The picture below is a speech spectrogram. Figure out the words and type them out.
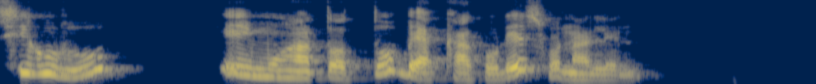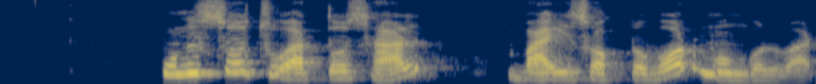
শ্রীগুরু এই মহাতত্ত্ব ব্যাখ্যা করে শোনালেন। উনিশশো চুয়াত্তর সাল বাইশ অক্টোবর, মঙ্গলবার।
